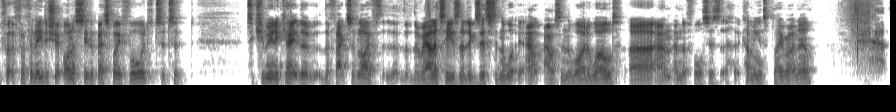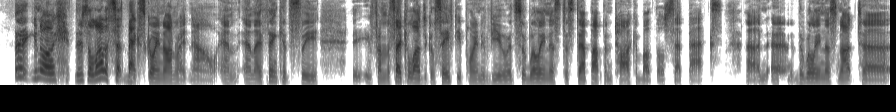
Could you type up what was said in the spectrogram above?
for, for, for leadership, honestly, the best way forward to, to to communicate the the facts of life, the, the realities that exist in the out, out in the wider world, uh, and and the forces that are coming into play right now. Uh, you know, there's a lot of setbacks going on right now, and and I think it's the from a psychological safety point of view, it's the willingness to step up and talk about those setbacks, uh, uh, the willingness not to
